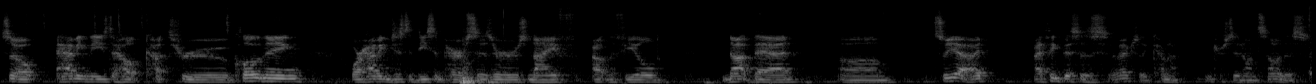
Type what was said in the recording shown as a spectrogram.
So having these to help cut through clothing, or having just a decent pair of scissors, knife out in the field, not bad. Um, so yeah, I I think this is I'm actually kind of interested on some of this.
